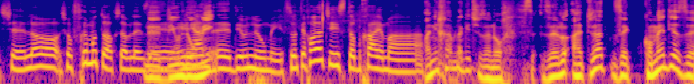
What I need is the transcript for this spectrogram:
שלא, שהופכים אותו עכשיו לאיזה לדיון עניין, לאומי? אה, דיון לאומי. זאת אומרת, יכול להיות שהיא הסתבכה עם ה... אני חייב להגיד שזה נורא, זה, זה לא, את יודעת, זה, קומדיה זה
